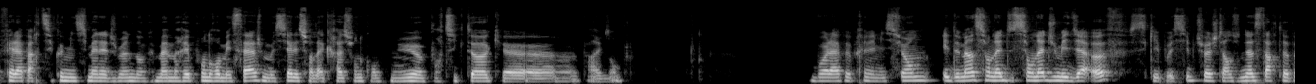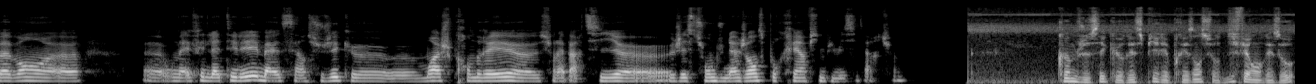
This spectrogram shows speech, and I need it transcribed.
fait la partie community management, donc même répondre aux messages, mais aussi aller sur la création de contenu pour TikTok, par exemple. Voilà à peu près mes missions. Et demain, si on a, si on a du média off, ce qui est possible, tu vois, j'étais dans une autre startup avant euh, on avait fait de la télé, bah, c'est un sujet que euh, moi je prendrais euh, sur la partie gestion d'une agence pour créer un film publicitaire, tu vois. Comme je sais que Respire est présent sur différents réseaux,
